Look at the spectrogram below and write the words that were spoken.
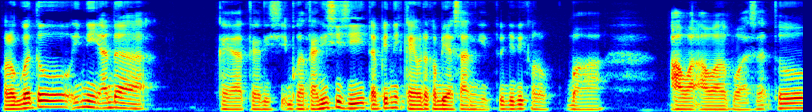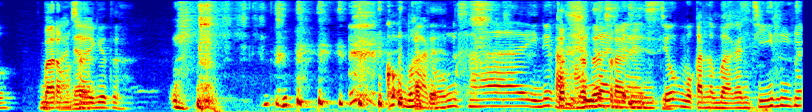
kalau gue tuh ini ada kayak tradisi bukan tradisi sih tapi ini kayak udah kebiasaan gitu jadi kalau awal-awal puasa tuh Bareng saya gitu. kok barongsai ini Kan. Jancuk, bukan lebaran Cina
